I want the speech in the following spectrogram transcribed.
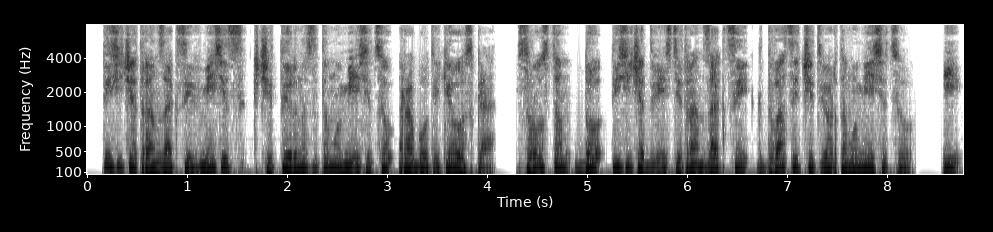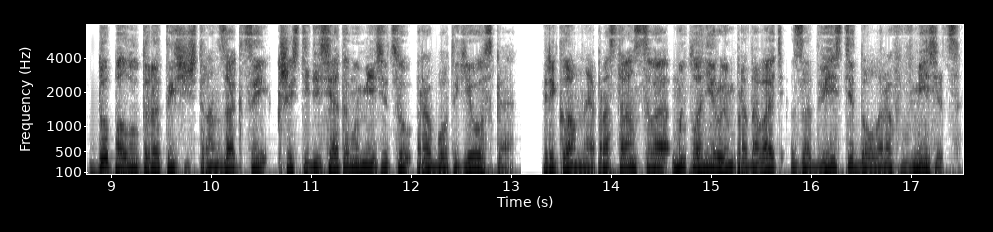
– 1000 транзакций в месяц к 14 месяцу работы киоска, с ростом до 1200 транзакций к 24 месяцу, и до полутора тысяч транзакций к 60 месяцу работы киоска. Рекламное пространство мы планируем продавать за 200 долларов в месяц.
